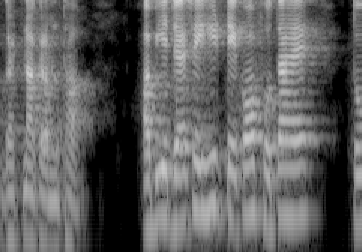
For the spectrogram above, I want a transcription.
घटनाक्रम था। अब ये जैसे ही टेक ऑफ़ होता है तो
